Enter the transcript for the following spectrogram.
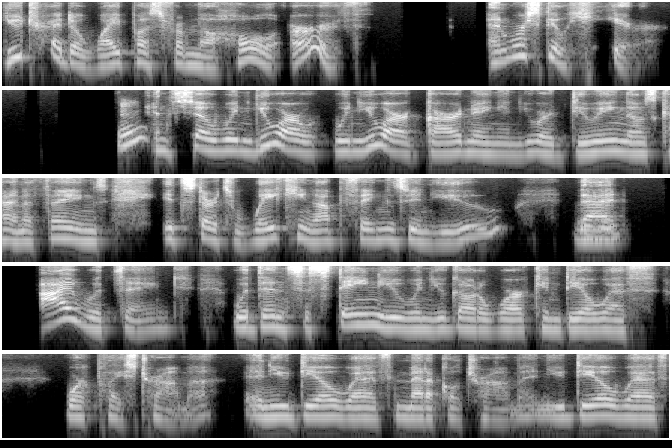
you tried to wipe us from the whole earth and we're still here. Mm-hmm. And so when you are when you are gardening and you are doing those kind of things, it starts waking up things in you that mm-hmm. I would think would then sustain you when you go to work and deal with workplace trauma and you deal with medical trauma and you deal with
